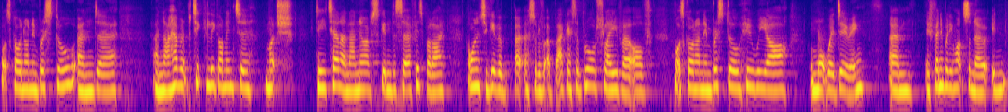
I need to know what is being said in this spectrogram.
what's going on in Bristol. And, uh, and I haven't particularly gone into much detail, and I know I've skimmed the surface, but I, I wanted to give a, a sort of, a, I guess, a broad flavour of what's going on in Bristol, who we are, and what we're doing. Um, if anybody wants to know in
